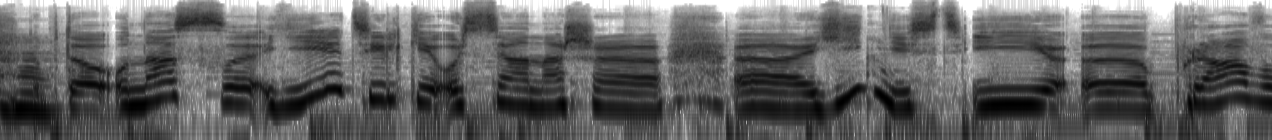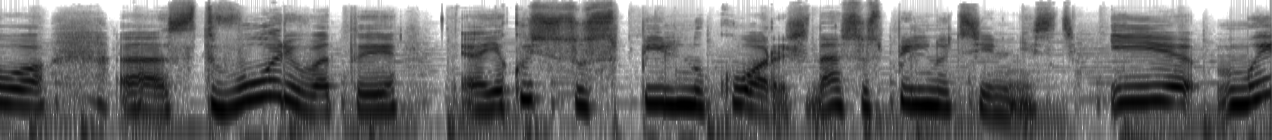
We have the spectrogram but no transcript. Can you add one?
Угу. Тобто, у нас є тільки ось ця наша е, гідність і е, право е, створювати якусь суспільну користь, да, суспільну цінність. І ми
